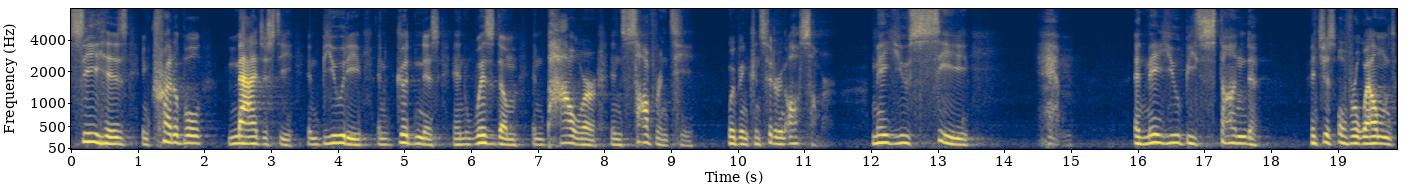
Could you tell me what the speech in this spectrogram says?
see His incredible majesty and beauty and goodness and wisdom and power and sovereignty we've been considering all summer. May you see Him and may you be stunned and just overwhelmed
